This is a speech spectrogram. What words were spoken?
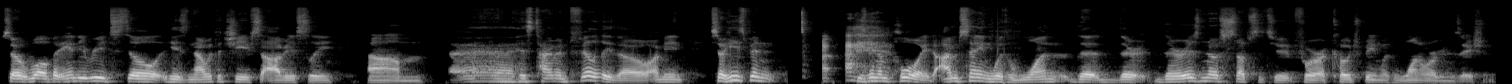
So well, but Andy Reid still he's now with the Chiefs, obviously. Um, uh, his time in Philly, though, I mean, so he's been he's been employed. I'm saying with one, the there there is no substitute for a coach being with one organization.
